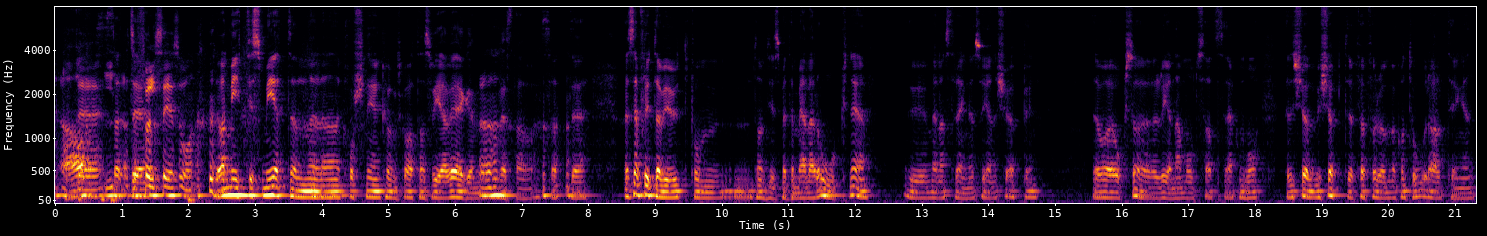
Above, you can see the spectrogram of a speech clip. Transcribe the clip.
att, Ja, eh, att, att det eh, föll sig så. Det var mitt i smeten mellan korsningen Kungsgatan Sveavägen Ja. nästan. Så att, eh, men sen flyttade vi ut på någonting som heter Mälaroknö. eh, Mellan Strängnäs och Jönköping. Det var också rena motsatsen. Jag kommer ihåg, vi köpte, för att få rum med kontor och allting en,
